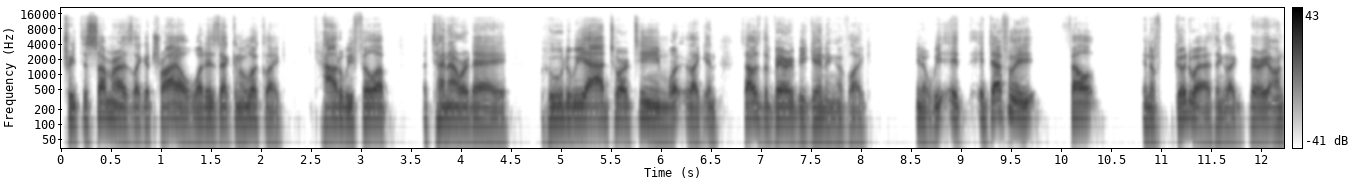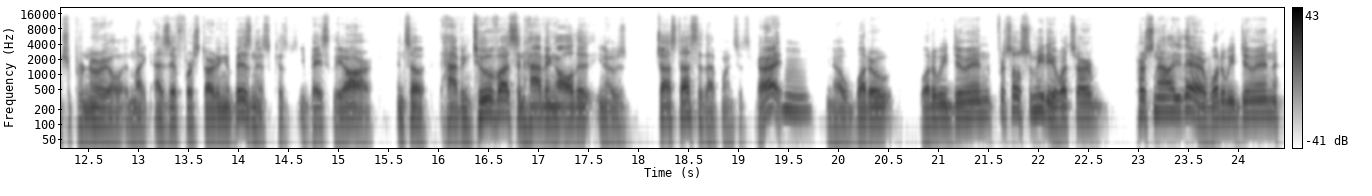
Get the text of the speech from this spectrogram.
treat the summer as like a trial. What is that going to look like? How do we fill up a ten hour day? Who do we add to our team? What like, and so that was the very beginning of like, you know, we it it definitely felt in a good way, I think, like very entrepreneurial and like as if we're starting a business because you basically are. And so having two of us and having all the, you know, it was just us at that point. So it's like, all right, Mhm. you know, what are what are we doing for social media? What's our personality there? What are we doing?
